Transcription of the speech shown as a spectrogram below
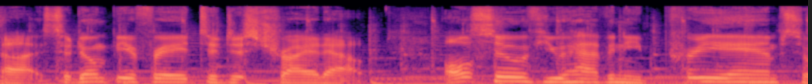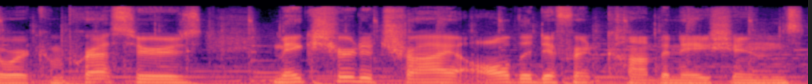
uh, so don't be afraid to just try it out. Also, if you have any preamps or compressors, make sure to try all the different combinations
